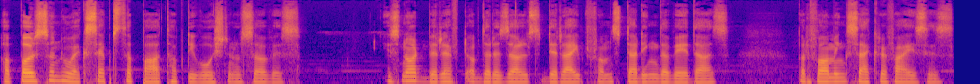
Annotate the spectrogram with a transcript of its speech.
A person who accepts the path of devotional service is not bereft of the results derived from studying the Vedas, performing sacrifices,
